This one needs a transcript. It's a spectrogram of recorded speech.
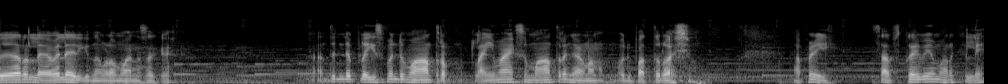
വേറെ ലെവലായിരിക്കും നമ്മുടെ മനസ്സൊക്കെ. അതിന്റെ പ്ലേസ്മെന്റ് മാത്രം ക്ലൈമാക്സ് മാത്രം കാണണം ഒരു പത്ത് പ്രാവശ്യം. അപ്പോഴേ സബ്സ്ക്രൈബ് ചെയ്യാൻ മറക്കില്ലേ?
